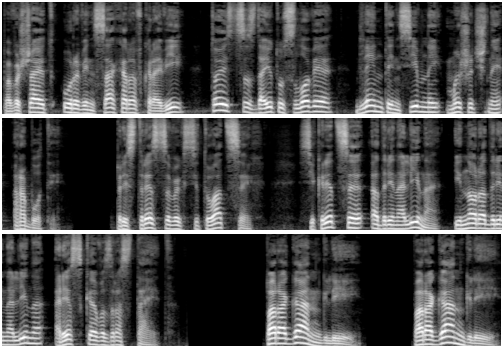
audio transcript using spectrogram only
повышают уровень сахара в крови, то есть создают условия для интенсивной мышечной работы. При стрессовых ситуациях секреция адреналина и норадреналина резко возрастает. Параганглии. Параганглии.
